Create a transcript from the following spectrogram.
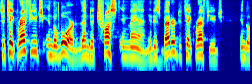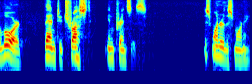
to take refuge in the Lord than to trust in man. It is better to take refuge in the Lord than to trust in princes. Just wonder this morning.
